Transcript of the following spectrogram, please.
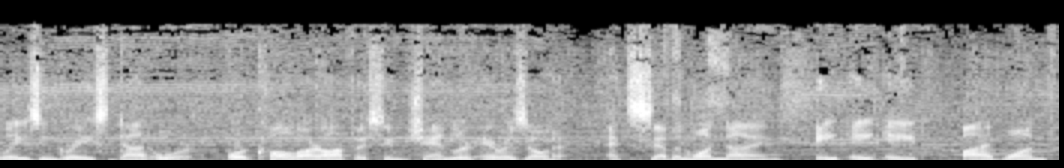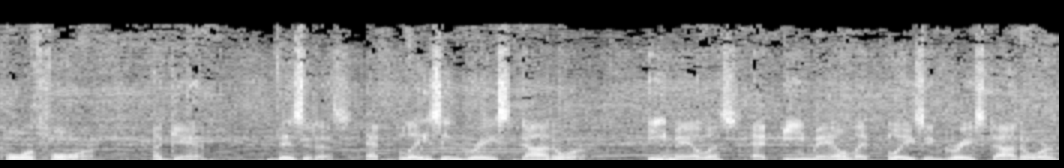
blazinggrace.org or call our office in Chandler, Arizona at 719-888-5144. Again, visit us at blazinggrace.org. Email us at email at blazinggrace.org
